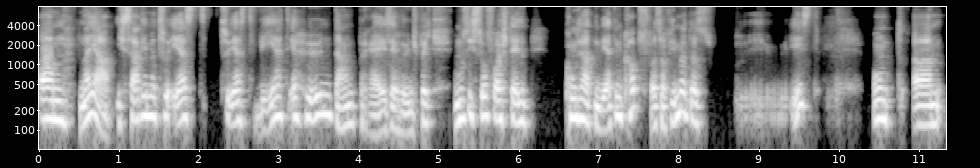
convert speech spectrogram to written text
Ähm, naja, ich sage immer zuerst, zuerst Wert erhöhen, dann Preis erhöhen. Sprich, man muss sich so vorstellen, Kunde hat einen Wert im Kopf, was auch immer das ist. Und ähm,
